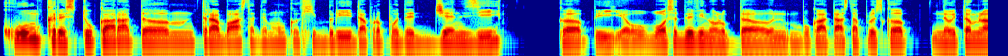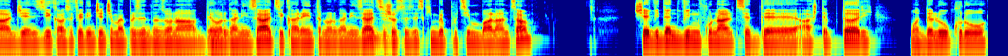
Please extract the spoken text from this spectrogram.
Cum crezi tu că arată um, treaba asta de muncă hibrid, apropo de Gen Z? Că eu o să devin o luptă în bucata asta, plus că ne uităm la Gen Z, ca o să fie din ce în ce mai prezent în zona de mm. organizații, care intră în organizații da. și o să se schimbe puțin balanța. Și evident vin cu un alt set de așteptări, mod de lucru,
